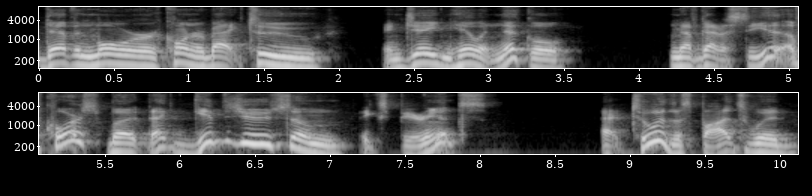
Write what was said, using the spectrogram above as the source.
Devin Moore, cornerback two, and Jaydon Hill at nickel, I mean, I've got to see it, of course, but that gives you some experience at two of the spots with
